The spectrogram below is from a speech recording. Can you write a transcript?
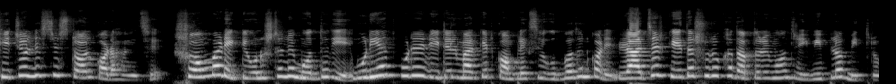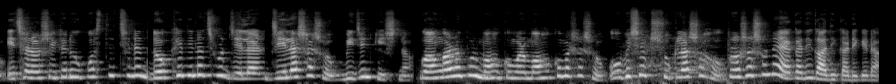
ছিচল্লিশটি স্টল করা হয়েছে। সোমবার একটি অনুষ্ঠানের মধ্য দিয়ে বুনিয়াদপুরের রিটেল মার্কেট কমপ্লেক্সে উদ্বোধন করেন রাজ্যের ক্রেতা সুরক্ষা দপ্তরের মন্ত্রী বিপ্লব মিত্র। এছাড়াও সেখানে উপস্থিত ছিলেন দক্ষিণ দিনাজপুর জেলার জেলা শাসক বিজেন কৃষ্ণ গঙ্গারামপুর মহকুমার মহকুমা শাসক অভিষেক শুক্লা সহ প্রশাসনের একাধিক আধিকারিকেরা।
